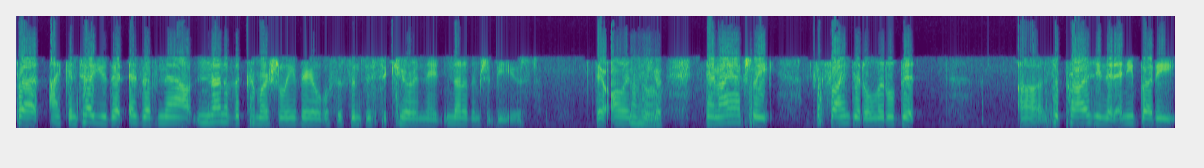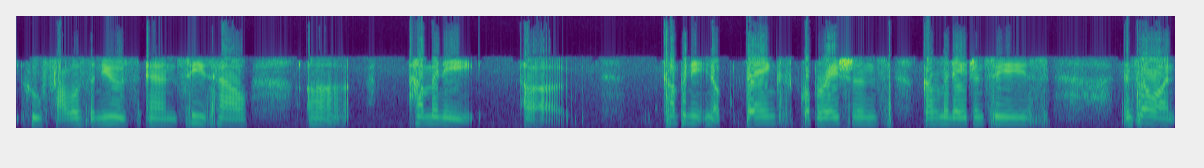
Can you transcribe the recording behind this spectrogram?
but I can tell you that as of now, none of the commercially available systems is secure, and they, none of them should be used. They're all insecure, and I actually find it a little bit uh, surprising that anybody who follows the news and sees how uh, how many uh, company, you know, banks, corporations, government agencies, and so on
